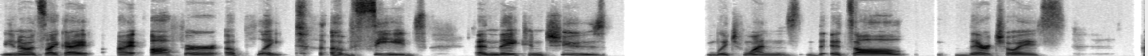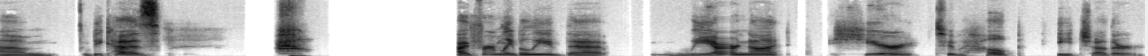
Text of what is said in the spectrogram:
you know, it's like I I offer a plate of seeds and they can choose which ones. It's all their choice. Um because I firmly believe that we are not here to help each other.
